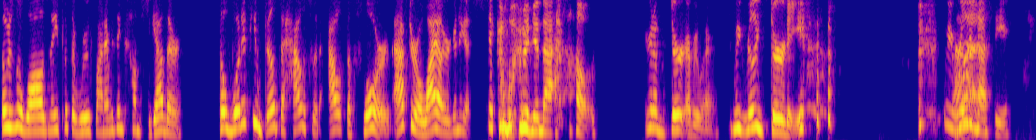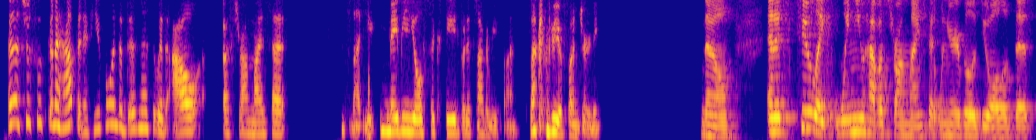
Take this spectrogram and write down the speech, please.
Those are the walls, and then you put the roof on. Everything comes together. But what if you built a house without the floors? After a while, you're going to get sick of living in that house. You're going to have dirt everywhere. It's going to be really dirty. it's going to be really ah. messy. And that's just what's going to happen. If you go into business without a strong mindset, it's not you. Maybe you'll succeed, but it's not going to be fun. It's not going to be a fun journey. No. And it's too like when you have a strong mindset, when you're able to do all of this,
